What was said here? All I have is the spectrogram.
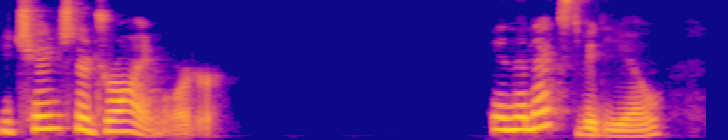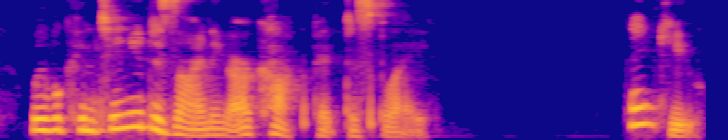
you change their drawing order. In the next video, we will continue designing our cockpit display. Thank you.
